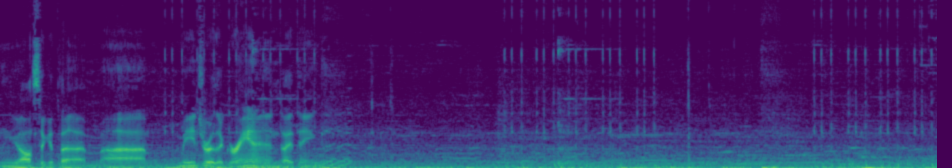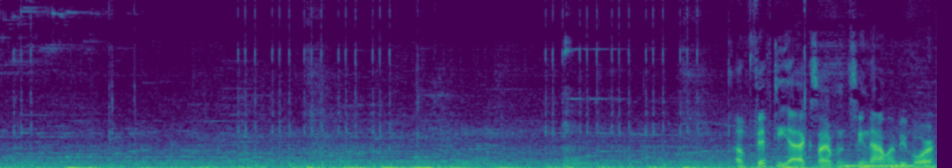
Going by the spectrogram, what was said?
And you also get the uh, major or the grand, I think. Oh, 50x? I haven't seen that one before.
